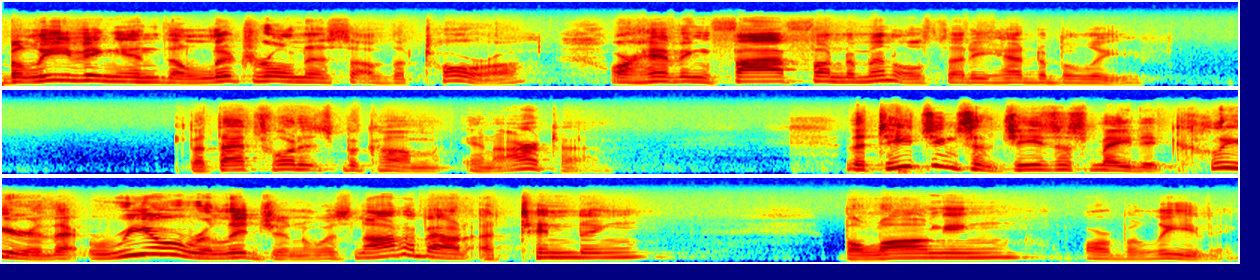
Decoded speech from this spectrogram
believing in the literalness of the Torah or having five fundamentals that he had to believe. But that's what it's become in our time. The teachings of Jesus made it clear that real religion was not about attending, belonging, or believing.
